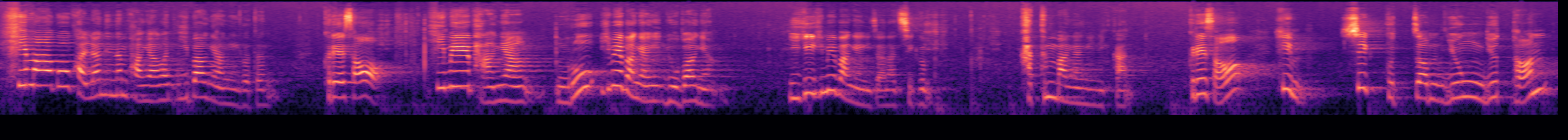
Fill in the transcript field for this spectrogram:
힘하고 관련 있는 방향은 이 방향이거든. 그래서 힘의 방향으로, 힘의 방향이 요 방향. 이게 힘의 방향이잖아, 지금. 같은 방향이니까. 그래서 힘 19.6 뉴턴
